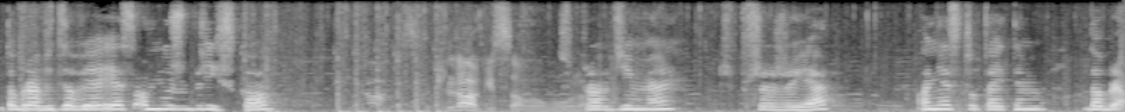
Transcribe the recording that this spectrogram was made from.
Dobra widzowie, jest on już blisko. Logi są w ogóle. Sprawdzimy, czy przeżyje. On jest tutaj tym Dobra,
